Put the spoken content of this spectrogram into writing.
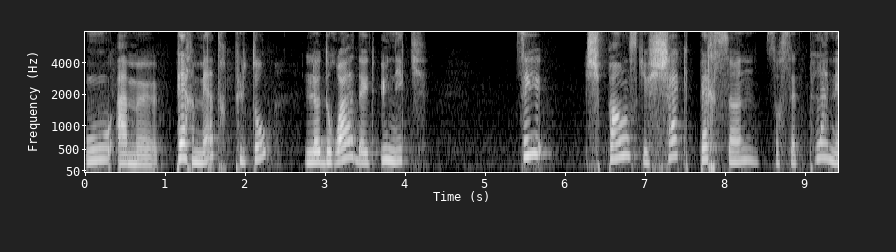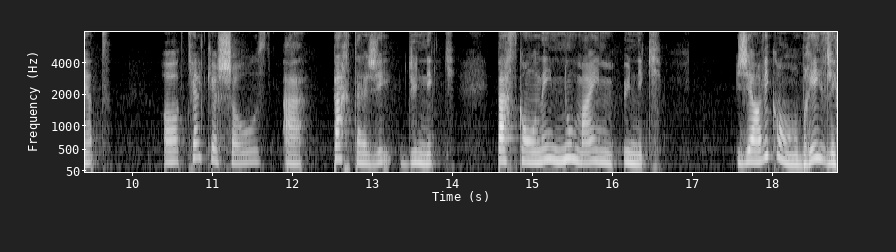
ou à me permettre plutôt le droit d'être unique. Tu sais, je pense que chaque personne sur cette planète a quelque chose à partager d'unique parce qu'on est nous-mêmes uniques. J'ai envie qu'on brise les,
